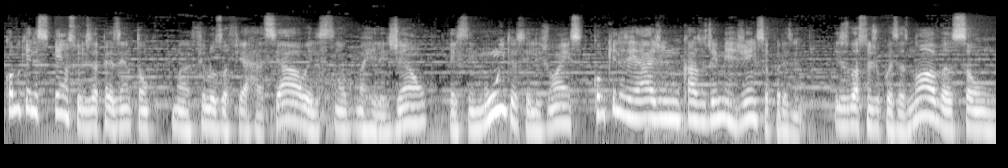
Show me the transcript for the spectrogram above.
Como que eles pensam? Eles apresentam uma filosofia racial? Eles têm alguma religião? Eles têm muitas religiões? Como que eles reagem num caso de emergência, por exemplo? Eles gostam de coisas novas, são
